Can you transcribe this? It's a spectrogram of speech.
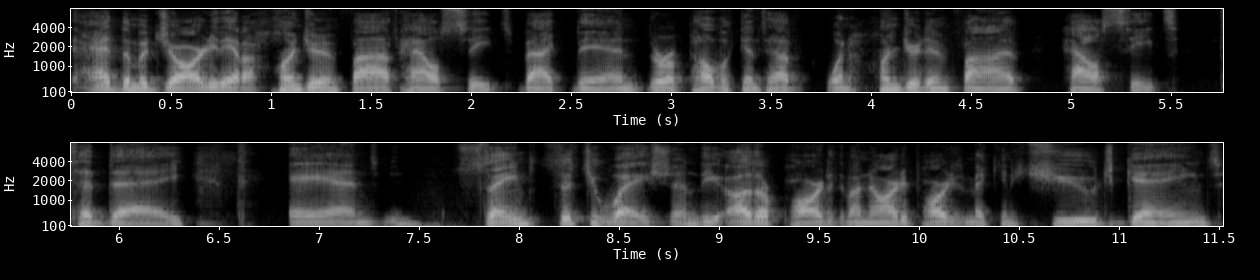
had the majority. They had 105 House seats back then. The Republicans have 105 House seats today. And same situation. The other party, the minority party, is making huge gains,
